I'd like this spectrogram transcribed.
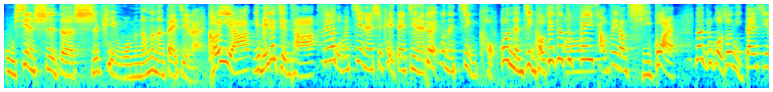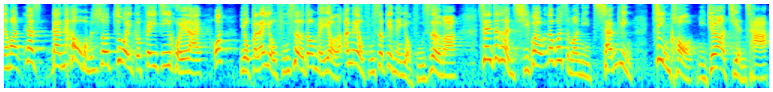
五县市的食品，我们能不能带进来？可以啊，也没得检查，所以我们进来是可以带进来，对，不能进口，不能进口，所以这就非常非常奇怪。Oh. 那如果说你担心的话，那难道我们说坐一个飞机回来，哇，有本来有辐射都没有了，啊，没有辐射变成有辐射吗？所以这个很奇怪。那为什么你产品进口你就要检查，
